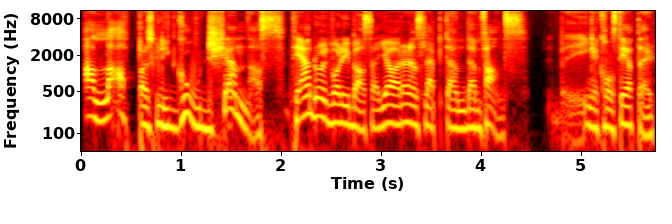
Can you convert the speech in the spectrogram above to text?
alla appar skulle ju godkännas. Till Android var det ju bara så här, göra den, släpp den, den fanns. Inga konstigheter.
